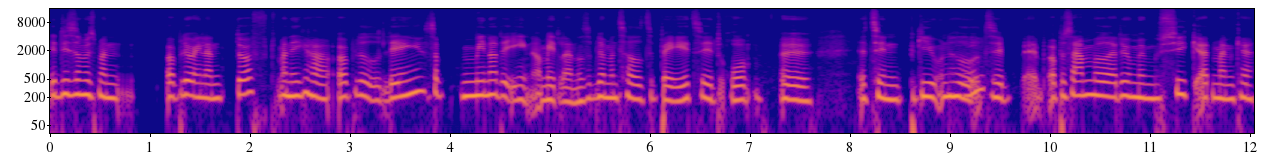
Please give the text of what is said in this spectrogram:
Det er ligesom, hvis man oplever en eller anden duft, man ikke har oplevet længe, så minder det en om et eller andet. Så bliver man taget tilbage til et rum, øh, til en begivenhed. Mm. Til, og på samme måde er det jo med musik, at man kan,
